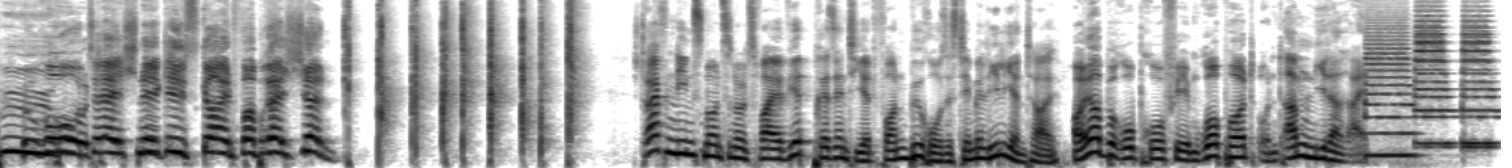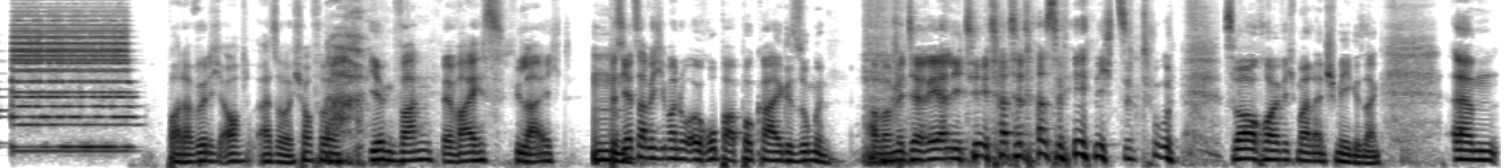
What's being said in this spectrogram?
Bürotechnik ist kein Verbrechen. Streifendienst 1902 wird präsentiert von Bürosysteme Lilienthal. Euer Büroprofi im Ruhrpott und am Niederrhein. Boah, da würde ich auch, also ich hoffe, irgendwann, wer weiß, vielleicht. Bis jetzt habe ich immer nur Europapokal gesungen. Aber mit der Realität hatte das wenig zu tun. Es war auch häufig mal ein Schmähgesang. Ähm,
